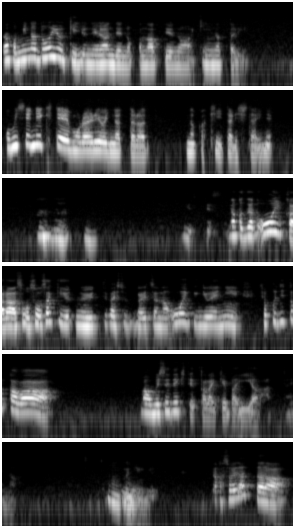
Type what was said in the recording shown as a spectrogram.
なんかみんなどういう基準で選んでんのかなっていうのは気になったり。お店に来てもらえるようになったら、なんか聞いたりしたいね。うんうん。うん。なんか、なんか多いから、そうそう、さっき言言ってた人が言ってたのは、多いゆえに、食事とかは、まあ、お店できてから行けばいいや、みたいなうん、ふうに言う。なんか、それだったら、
